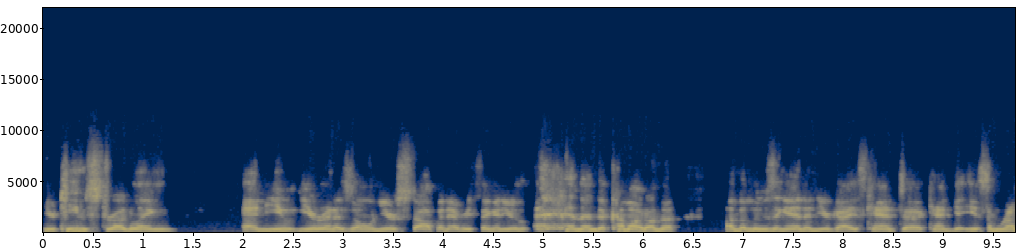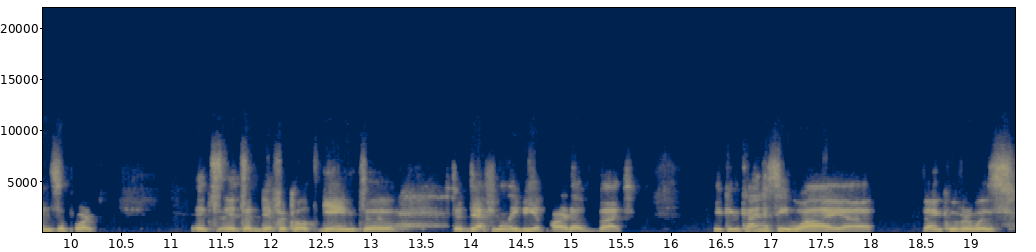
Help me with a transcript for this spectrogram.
your team's struggling and you you're in a zone, you're stopping everything, and you're and then to come out on the on the losing end and your guys can't uh, can't get you some run support. It's it's a difficult game to to definitely be a part of, but you can kind of see why uh, Vancouver was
